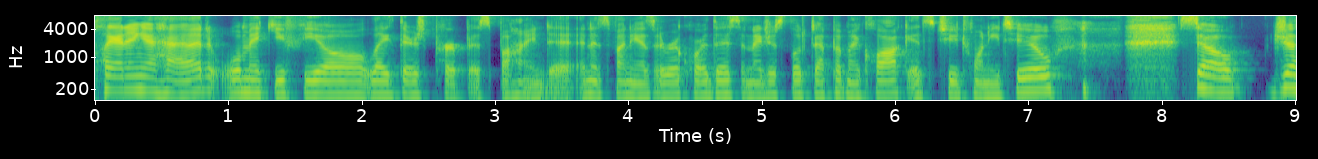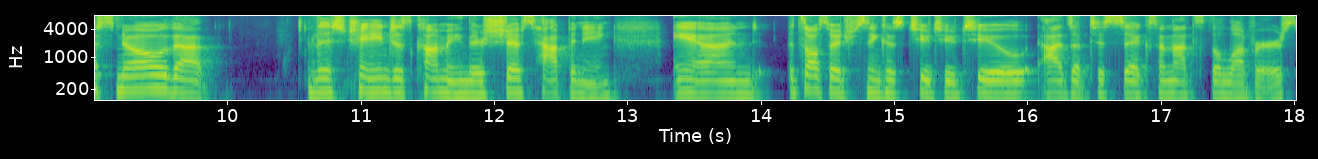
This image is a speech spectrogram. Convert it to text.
planning ahead will make you feel like there's purpose behind it. And it's funny as I record this and I just looked up at my clock, it's 222. so just know that this change is coming. There's shifts happening. And it's also interesting because 222 adds up to six, and that's the lovers.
